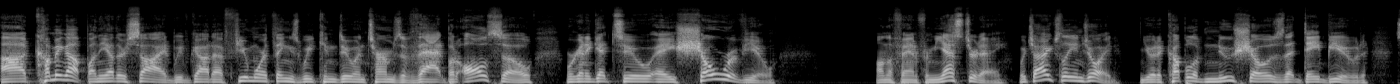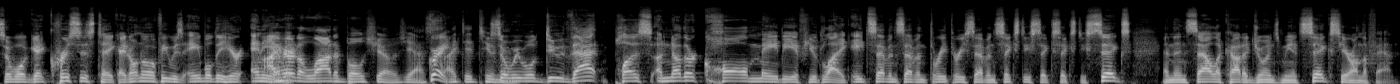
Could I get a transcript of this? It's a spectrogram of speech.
Uh, coming up on the other side, we've got a few more things we can do in terms of that, but also we're going to get to a show review on the fan from yesterday, which I actually enjoyed. You had a couple of new shows that debuted, so we'll get Chris's take. I don't know if he was able to hear any I of heard it. a lot of bold shows. Yes, Great. I did too. So we will do that plus another call, maybe, if you'd like. 877 337 6666. And then Sal Licata joins me at 6 here on The Fan.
